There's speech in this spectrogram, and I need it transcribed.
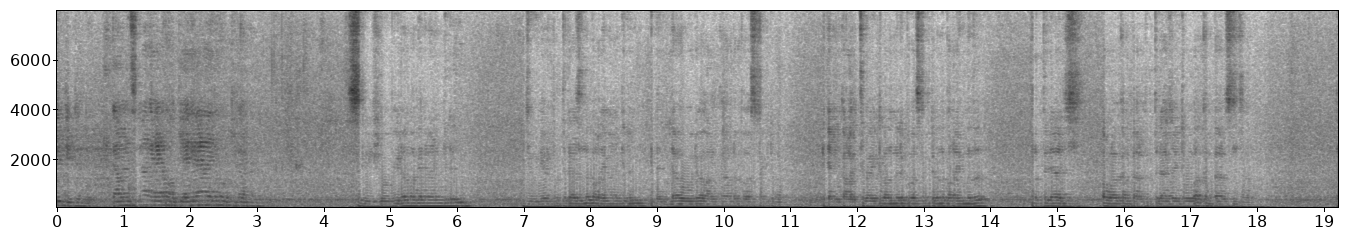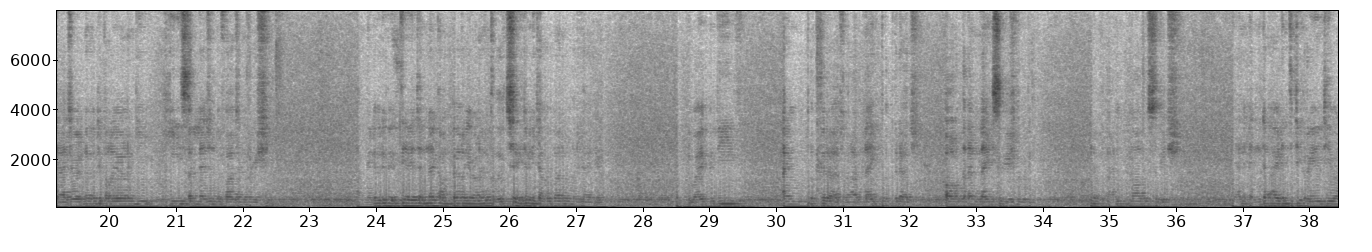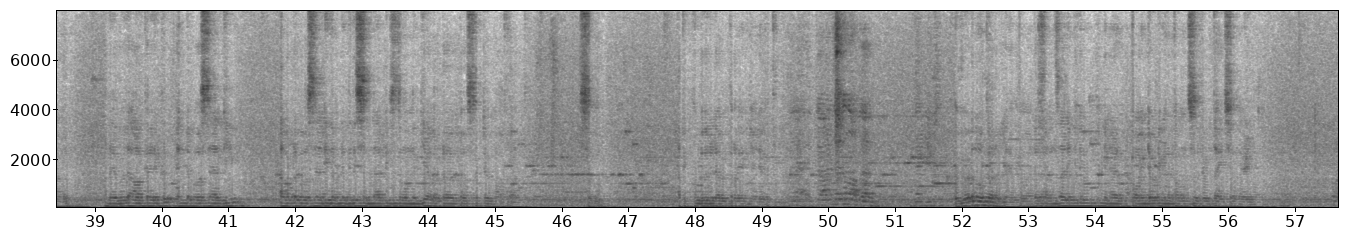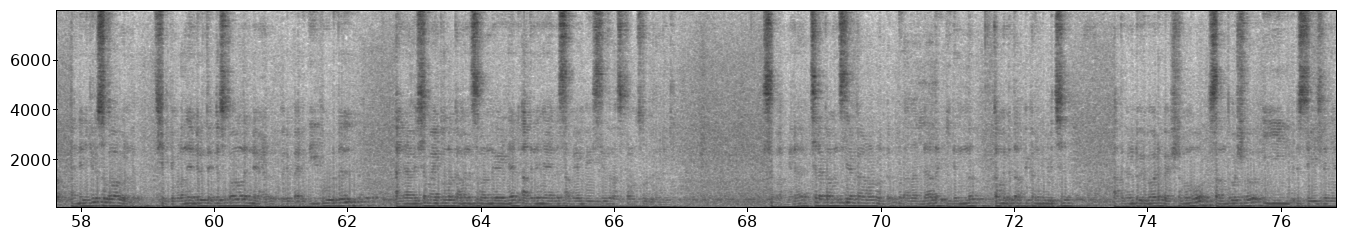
കിട്ടിയിട്ടുണ്ട്. കമൻസിൽ അങ്ങനെയാണ് നോക്കി എങ്ങനെയാണ് അതിന് നോക്കി കാണുന്നത്. സുരേഷ് ഗോപിയുടെ മകനാണെങ്കിലും ജൂനിയർ പൃഥ്വിരാജ് എന്ന് പറയുകയാണെങ്കിലും ഇതെല്ലാം ഓരോ ആൾക്കാരുടെ പേഴ്സ്പെക്റ്റീവാണ് ഞാൻ കളക്റ്റീവായിട്ട് വന്നൊരു പേഴ്സ്പെക്റ്റീവ് എന്ന് പറയുന്നത് പൃഥ്വിരാജ് ഉള്ള കമ്പയർ പൃഥ്വിരാജായിട്ടുള്ള കമ്പാരിസൺസ് അതേപോലെ ആൾക്കാർക്ക് എന്റെ പേഴ്സണാലിറ്റിയും അവരുടെ പേഴ്സണാലിറ്റി തമ്മിൽ എന്തെങ്കിലും സിമിലാരിറ്റീസ് തോന്നുന്നെങ്കിൽ അവരുടെ പെർസ്പെക്റ്റീവ് മാത്രമാണ്. സോ അതിൽ കൂടുതലൊരു അഭിപ്രായം ഞാൻ പറ്റി ഒരുപാട് നോക്കാറില്ല. അപ്പോൾ എന്റെ ഫ്രണ്ട്സ് ആരെങ്കിലും ഇങ്ങനെ പോയിന്റ് ഔട്ട് ഇങ്ങനെ കമൻസ് വല്ലതും എടുത്ത് അയച്ചു വന്നു കഴിഞ്ഞാൽ എന്റെ എനിക്കൊരു സ്വഭാവമുണ്ട്. ശരിക്കും പറഞ്ഞാൽ എന്റെ ഒരു തെറ്റ് സ്വഭാവം തന്നെയാണ്. ഒരു പരിധി കൂടുതൽ അനാവശ്യമായിട്ടുള്ള കമൻസ് വന്നു കഴിഞ്ഞാൽ അതിന് ഞാൻ എന്റെ സമയം ചില കമൻസ് ഞാൻ കാണാറുണ്ട്. ഇവിടെ അതല്ലാതെ ഇരുന്ന് കമന്റ് തപ്പി കണ്ടുപിടിച്ച് അത് കണ്ട് ഒരുപാട് വിഷമമോ സന്തോഷമോ ഈ ഒരു സ്റ്റേജിൽ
